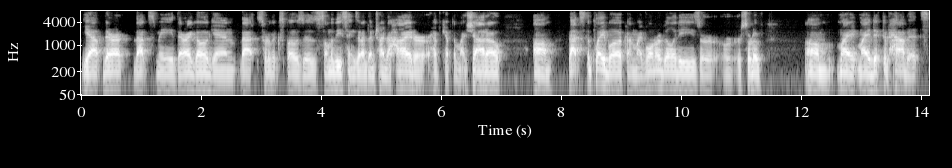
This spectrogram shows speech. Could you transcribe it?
yeah, there that's me, there I go again. That sort of exposes some of these things that I've been trying to hide or, have kept in my shadow. Um, that's the playbook on my vulnerabilities or or, or sort of um, my my addictive habits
